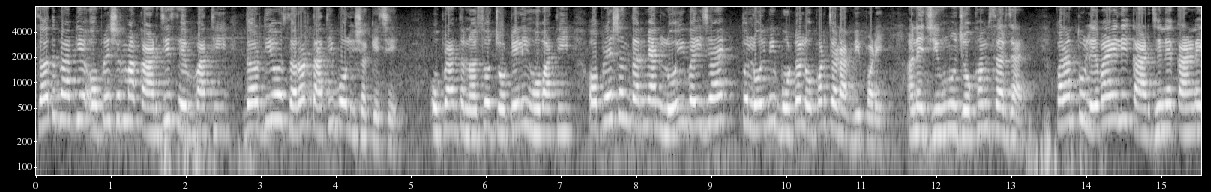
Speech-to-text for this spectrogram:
સદભાગ્યે ઓપરેશનમાં કાળજી સેવવાથી દર્દીઓ સરળતાથી બોલી શકે છે. ઉપરાંત નસો ચોટેલી હોવાથી ઓપરેશન દરમિયાન લોહી વહી જાય તો લોહીની બોટલો પર ચડાવવી પડે અને જીવનું જોખમ સર્જાય. પરંતુ લેવાયેલી કાળજીને કારણે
